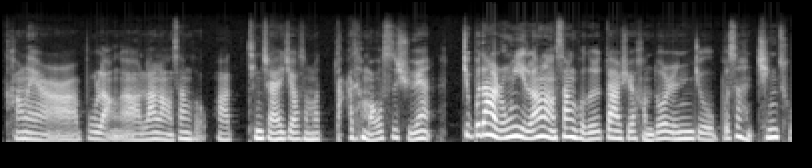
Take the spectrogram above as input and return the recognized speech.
康奈尔啊、布朗啊，朗朗上口啊，听起来叫什么达特茅斯学院，就不大容易朗朗上口的大学，很多人就不是很清楚。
